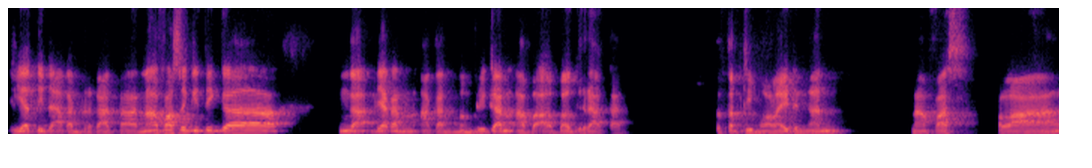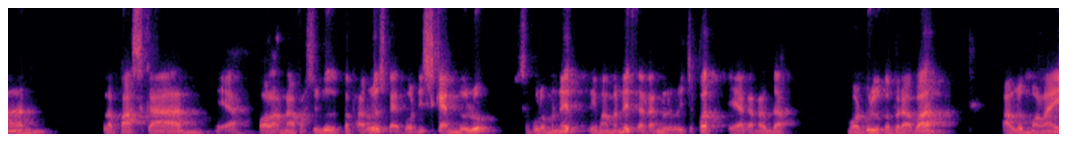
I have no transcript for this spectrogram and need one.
dia tidak akan berkata nafas segitiga, enggak, dia akan akan memberikan aba-aba gerakan. Tetap dimulai dengan nafas pelan, lepaskan ya. Olah nafas dulu tetap harus kayak body scan dulu 10 menit 5 menit kadang lebih cepat ya karena udah modul keberapa lalu mulai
